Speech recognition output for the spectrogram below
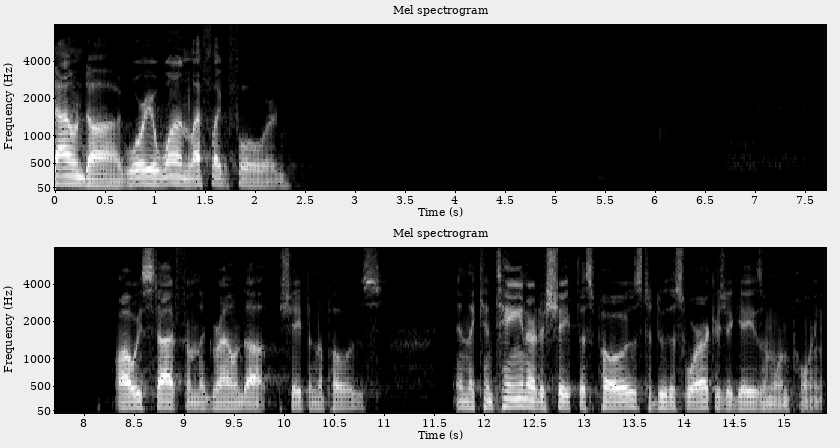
Down dog. Warrior one. Left leg forward. Always start from the ground up, shaping the pose. And the container to shape this pose, to do this work, is your gaze on one point.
